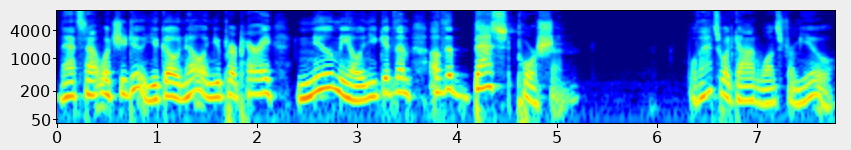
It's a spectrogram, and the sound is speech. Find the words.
that's not what you do. You go, no, and you prepare a new meal and you give them of the best portion. Well, that's what God wants from you.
